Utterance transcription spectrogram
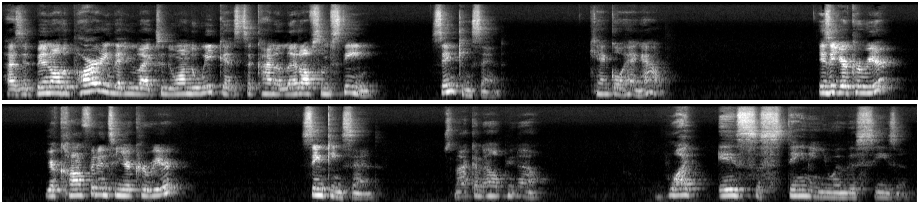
Has it been all the partying that you like to do on the weekends to kind of let off some steam? Sinking sand. Can't go hang out. Is it your career? Your confidence in your career? Sinking sand. It's not going to help you now. What is sustaining you in this season?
